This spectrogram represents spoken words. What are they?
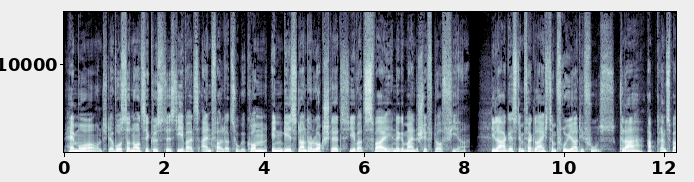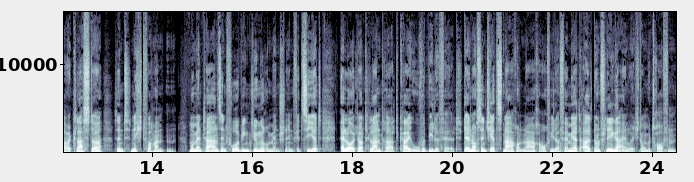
Hemmoor und der Wurster Nordseeküste ist jeweils ein Fall dazugekommen. In Geestland und Lockstedt jeweils zwei, in der Gemeinde Schiffdorf vier. Die Lage ist im Vergleich zum Frühjahr diffus. Klar abgrenzbare Cluster sind nicht vorhanden. Momentan sind vorwiegend jüngere Menschen infiziert, erläutert Landrat Kai-Uwe Bielefeld. Dennoch sind jetzt nach und nach auch wieder vermehrt Alten- und Pflegeeinrichtungen betroffen.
